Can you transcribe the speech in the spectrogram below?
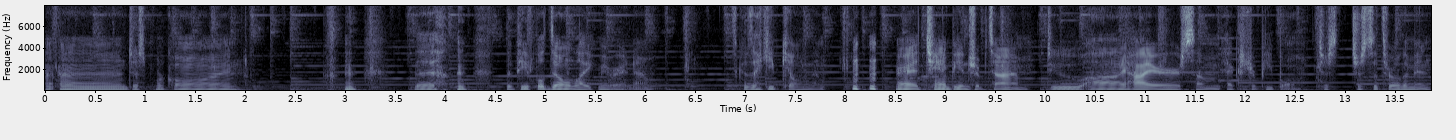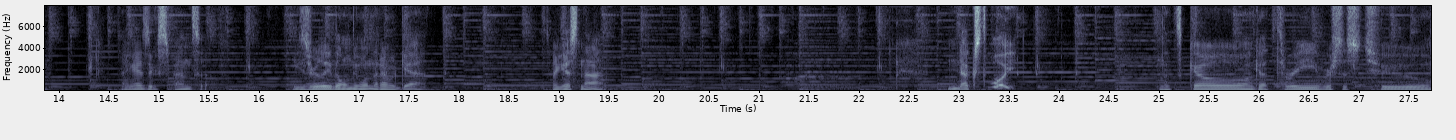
Uh-uh, just more coin. the the people don't like me right now. It's because I keep killing them. Alright, championship time. Do I hire some extra people just just to throw them in? That guy's expensive. He's really the only one that I would get. I guess not. Next fight. Let's go. I got three versus two.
